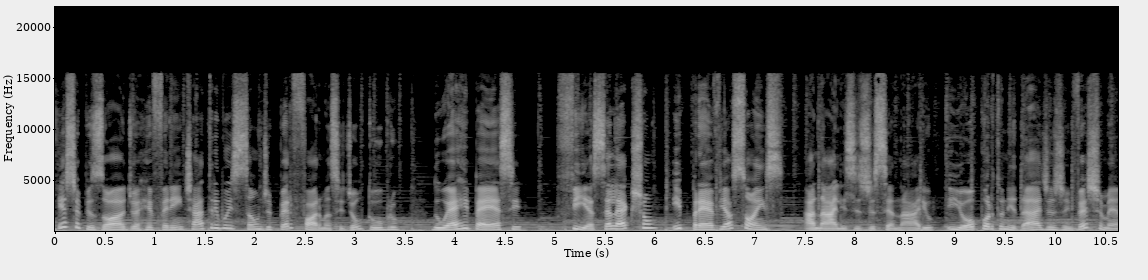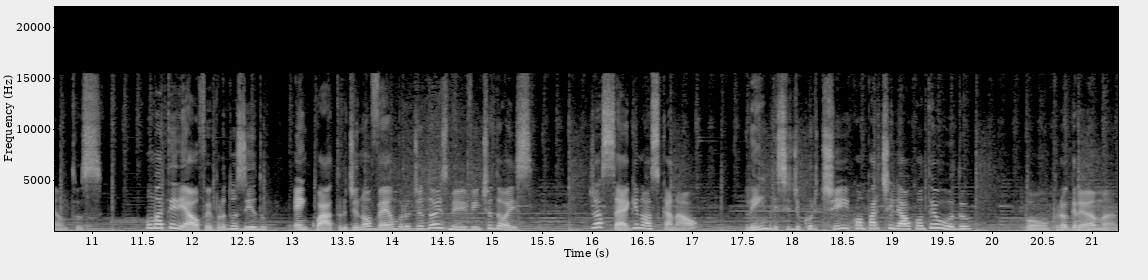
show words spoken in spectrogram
Este episódio é referente à atribuição de performance de outubro do RPS FIA Selection e Prévia Ações, análises de cenário e oportunidades de investimentos. O material foi produzido em 4 de novembro de 2022. Já segue nosso canal? Lembre-se de curtir e compartilhar o conteúdo. Bom programa!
